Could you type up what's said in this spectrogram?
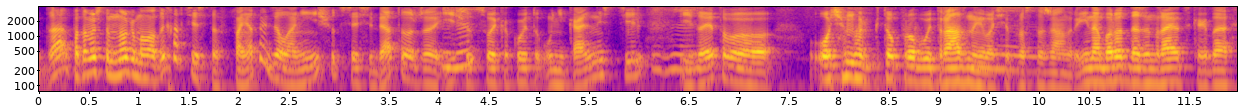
Да, потому что много молодых артистов, понятное дело, они ищут все себя тоже, mm-hmm. ищут свой какой-то уникальный стиль, mm-hmm. из-за этого очень много кто пробует разные вообще mm. просто жанры. И наоборот, даже нравится, когда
